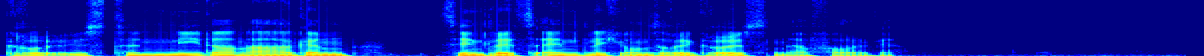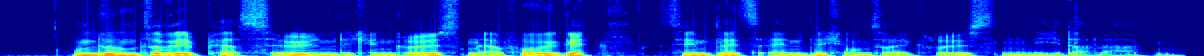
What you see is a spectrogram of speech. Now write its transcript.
größten Niederlagen sind letztendlich unsere größten Erfolge. Und unsere persönlichen größten Erfolge sind letztendlich unsere größten Niederlagen.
